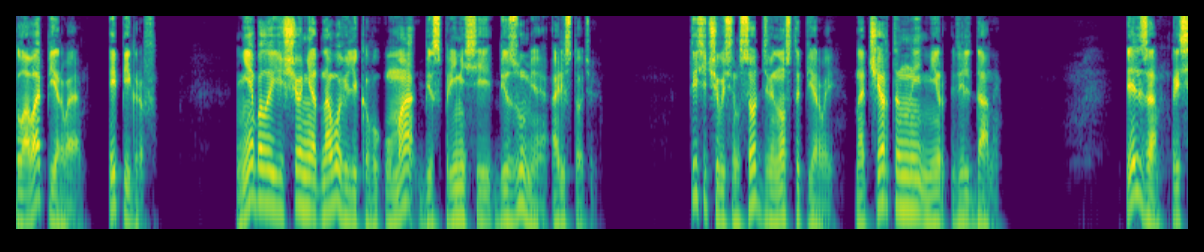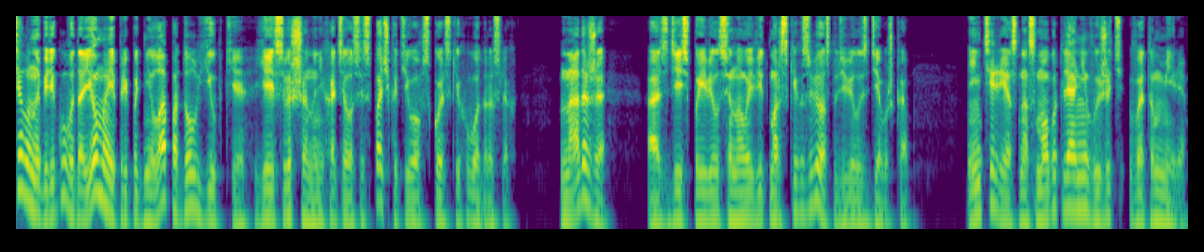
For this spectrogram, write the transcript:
Глава первая. Эпиграф. Не было еще ни одного великого ума без примеси безумия, Аристотель. 1891. Начертанный мир Вильданы. Эльза присела на берегу водоема и приподняла подол юбки. Ей совершенно не хотелось испачкать его в скользких водорослях. «Надо же! А здесь появился новый вид морских звезд», — удивилась девушка. «Интересно, смогут ли они выжить в этом мире?»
